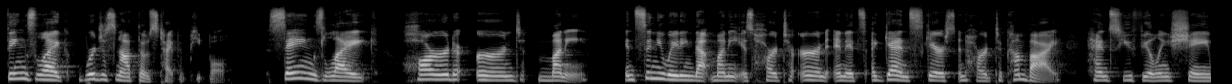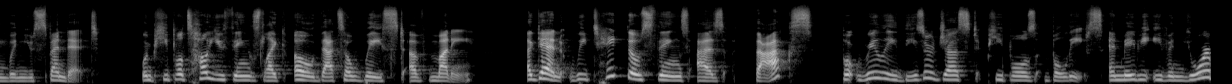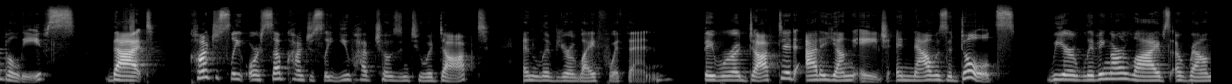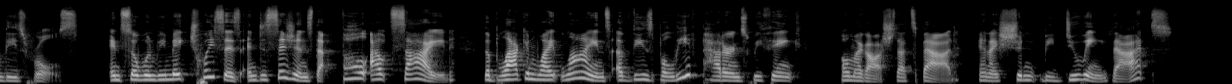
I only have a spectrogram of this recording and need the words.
Things like, we're just not those type of people. Sayings like, hard earned money insinuating that money is hard to earn and it's again scarce and hard to come by, hence you feeling shame when you spend it. When people tell you things like, oh, that's a waste of money. Again, we take those things as facts, but really these are just people's beliefs and maybe even your beliefs that consciously or subconsciously you have chosen to adopt and live your life within. They were adopted at a young age, and now as adults, we are living our lives around these rules. And so when we make choices and decisions that fall outside the black and white lines of these belief patterns, we think, oh my gosh, that's bad. And I shouldn't be doing that,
